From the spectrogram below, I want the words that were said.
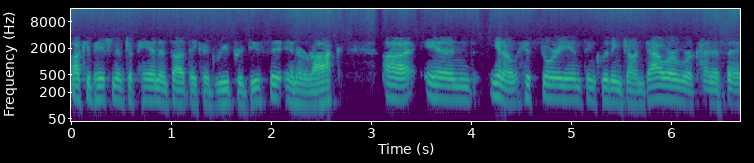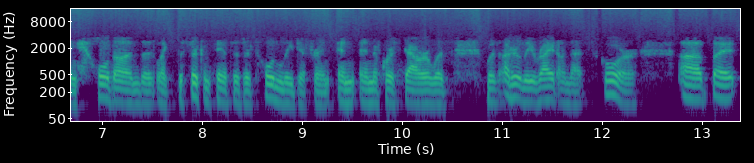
occupation of Japan and thought they could reproduce it in Iraq. Uh, and you know, historians, including John Dower, were kind of saying, "Hold on, the like the circumstances are totally different." And and of course, Dower was was utterly right on that score. Uh, but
